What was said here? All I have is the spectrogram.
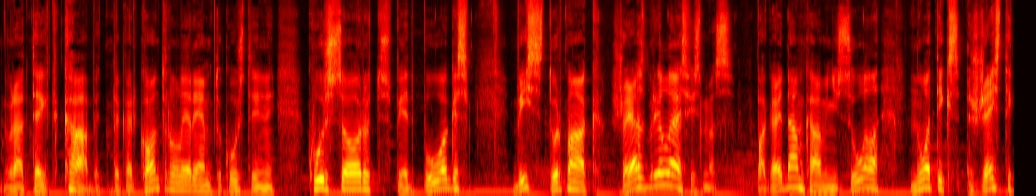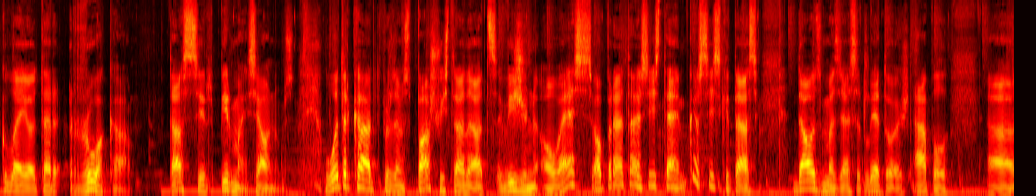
Varētu teikt, kā, bet ar kontrolieriem tu kustini kursoru, tu spied pogas. Viss turpmāk šajās brillēs, vismaz pagaidām, kā viņi sola, notiks žestikulējot ar rokām. Tas ir pirmais jaunums. Otrakārt, protams, pašu izstrādāts Vision OS operētāju sistēma, kas izskatās daudz maz, esat lietojuši Apple uh,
